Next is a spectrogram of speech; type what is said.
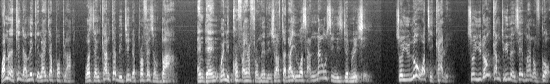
One of the things that make Elijah popular was the encounter between the prophets of Baal and then when he caught fire from heaven. So after that, he was announced in his generation. So you know what he carry. So you don't come to him and say man of God.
